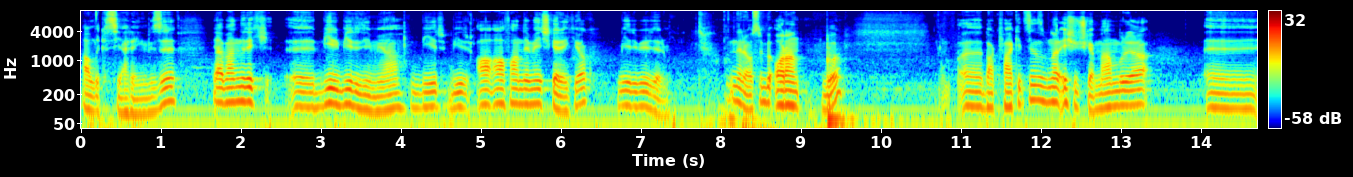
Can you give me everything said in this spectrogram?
Aldık siyah rengimizi. Ya ben direkt 1 1 diyeyim ya. 1 1 A A falan demeye hiç gerek yok. 1 1 derim. Nere olsun bir oran bu. Ee, bak fark etseniz bunlar eş üçgen. Ben buraya e,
